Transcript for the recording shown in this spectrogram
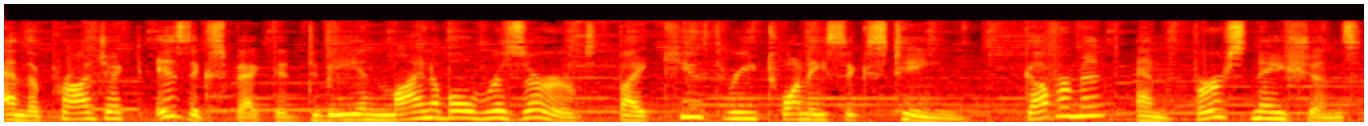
and the project is expected to be in mineable reserves by Q3 2016. Government and First Nations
